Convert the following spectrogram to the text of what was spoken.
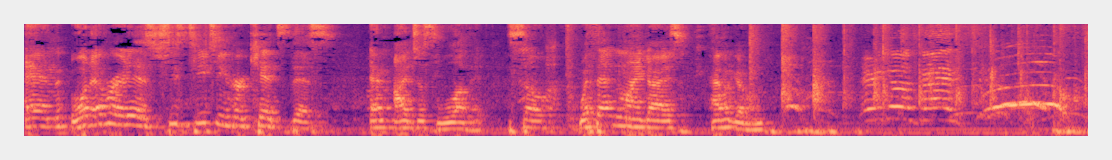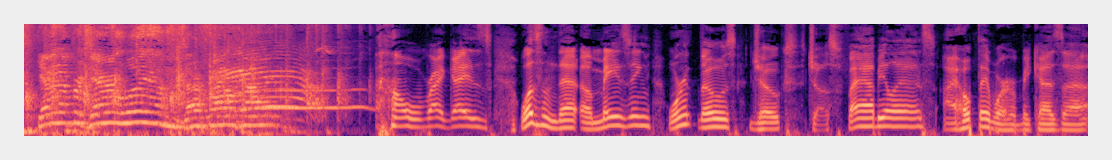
And whatever it is, she's teaching her kids this, and I just love it. So, with that in mind, guys, have a good one. There he goes, guys. Give it up for Darren Williams, our final comic. All right, guys. Wasn't that amazing? Weren't those jokes just fabulous? I hope they were because uh,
